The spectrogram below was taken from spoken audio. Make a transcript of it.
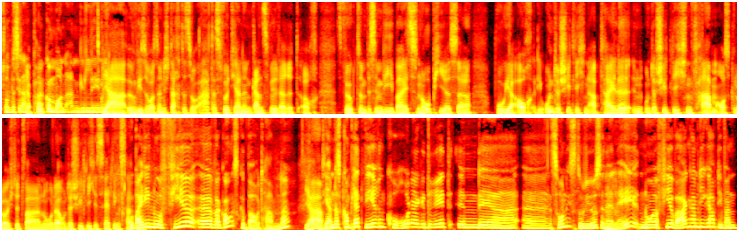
So ein bisschen an Japan Pokémon angelehnt. Ja, irgendwie sowas. Und ich dachte so, ah, das wird ja ein ganz wilder Ritt. Auch es wirkt so ein bisschen wie bei Snowpiercer, wo ja auch die unterschiedlichen Abteile in unterschiedlichen Farben ausgeleuchtet waren oder unterschiedliche Settings hatten. Wobei die nur vier äh, Waggons gebaut haben, ne? Ja. Die haben das komplett während Corona gedreht in der äh, Sony Studios in mhm. LA. Nur vier Wagen haben die gehabt. Die waren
